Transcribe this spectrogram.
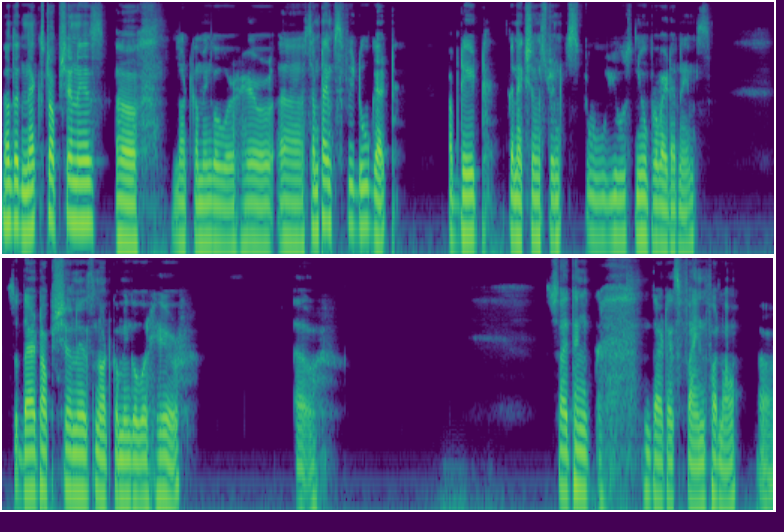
now the next option is uh, not coming over here. Uh, sometimes we do get update connection strings to use new provider names. So that option is not coming over here. Uh, so I think that is fine for now uh,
